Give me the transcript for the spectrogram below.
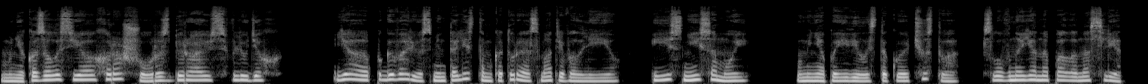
Мне казалось, я хорошо разбираюсь в людях. Я поговорю с менталистом, который осматривал Лию, и с ней самой. У меня появилось такое чувство, словно я напала на след,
